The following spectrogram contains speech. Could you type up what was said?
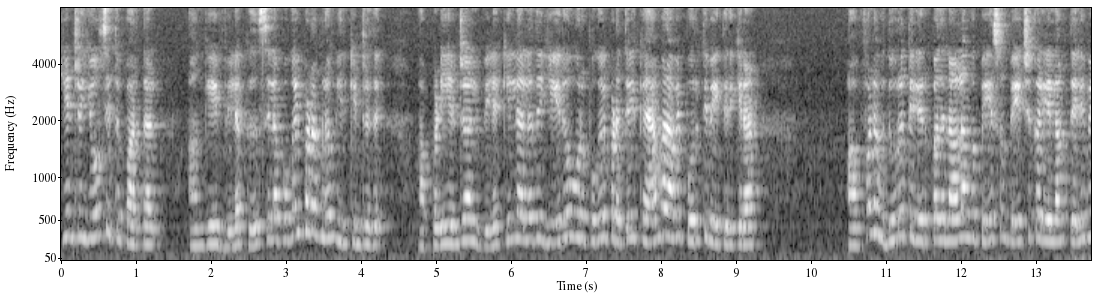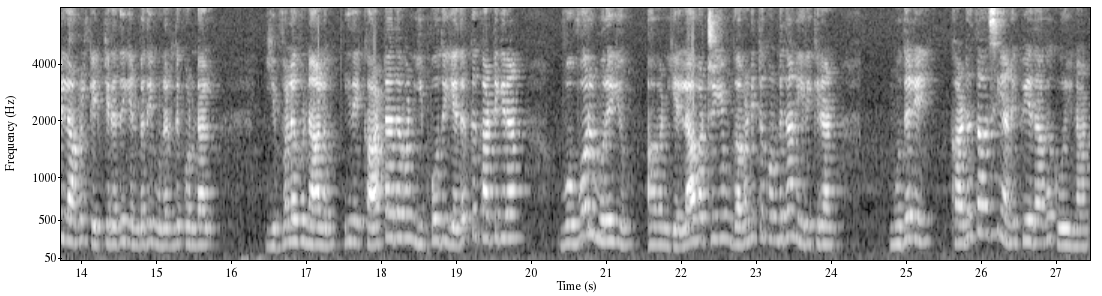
என்று யோசித்து பார்த்தால் அங்கே விளக்கு சில புகைப்படங்களும் இருக்கின்றது. அப்படியென்றால் விளக்கில் அல்லது ஏதோ ஒரு புகைப்படத்தில் கேமராவை பொருத்தி வைத்திருக்கிறான். அவ்வளவு தூரத்தில் இருப்பதனால் அங்கு பேசும் பேச்சுக்கள் எல்லாம் தெளிவில்லாமல் கேட்கிறது என்பதை உணர்ந்து கொண்டாள். இவ்வளவு நாளும் இதை காட்டாதவன் இப்போது எதற்கு காட்டுகிறான்? ஒவ்வொரு முறையும் அவன் எல்லாவற்றையும் கவனித்துக் கொண்டுதான் இருக்கிறான். முதலில் கடுதாசி அனுப்பியதாக கூறினான்.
